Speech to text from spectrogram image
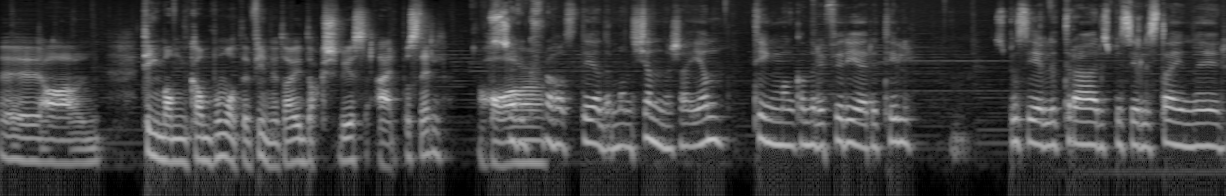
eh, av ting man kan på en måte finne ut av i dagslys, er på stell. Ha, Sørg for å ha steder man kjenner seg igjen. Ting man kan referere til. Spesielle trær, spesielle steiner.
